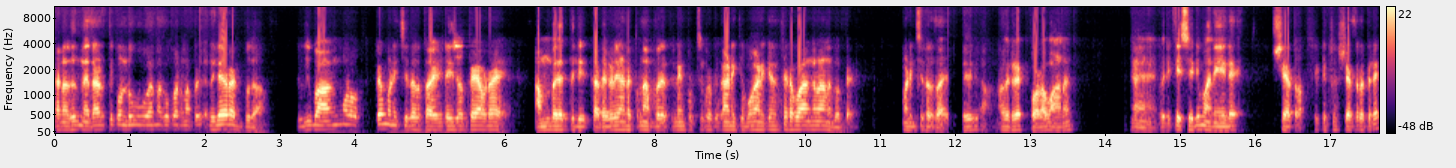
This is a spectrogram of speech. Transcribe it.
കാരണം അത് നിലനിർത്തി കൊണ്ടുപോകുക എന്നൊക്കെ പറഞ്ഞപ്പോൾ അതിലേറെ അത്ഭുതമാണ്. ഈ ഭാഗങ്ങളൊക്കെ മണിച്ചിതർത്തായിട്ട് ഇതൊക്കെ അവിടെ അമ്പലത്തിൽ കഥകളി നടക്കുന്ന അമ്പലത്തിനെ കുറിച്ചൊക്കെ കാണിക്കുമ്പോൾ കാണിക്കുന്ന ചില ഭാഗങ്ങളാണ് ഇതൊക്കെ മണിച്ചിതർത്തായിട്ട് അവരുടെ കുളമാണ്. ഒരിക്കശ്ശേരി ഒരു കശ്ശേരി മനയിലെ ക്ഷേത്രം ശ്രീകൃഷ്ണ ക്ഷേത്രത്തിലെ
